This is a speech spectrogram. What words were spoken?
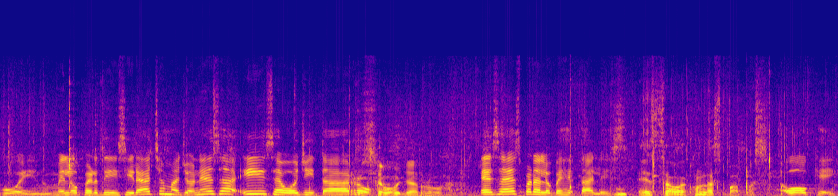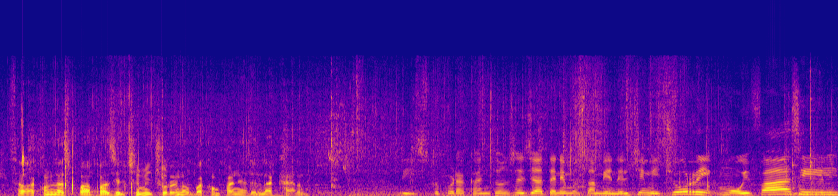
Bueno, me lo perdí. Sriracha, mayonesa y cebollita roja. cebolla roja. ¿Ese es para los vegetales? Esta va con las papas. Ok. Esta va con las papas y el chimichurri nos va a acompañar en la carne. Listo, por acá entonces ya tenemos también el chimichurri, muy fácil,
